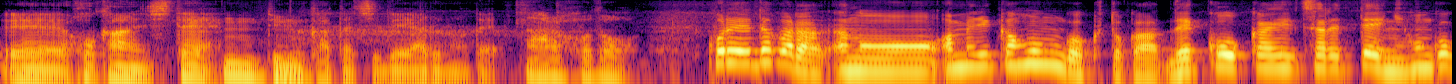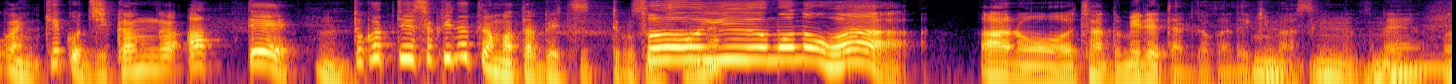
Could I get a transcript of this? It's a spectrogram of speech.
えー保管してうん。っていう形でやるので、なるほど。これだからあのアメリカ本国とかで公開されて日本公開に結構時間があって、うん。とかっていう作品だったらまた別ってことですかね？そういうものはあのちゃんと見れたりとかできますけどね。う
